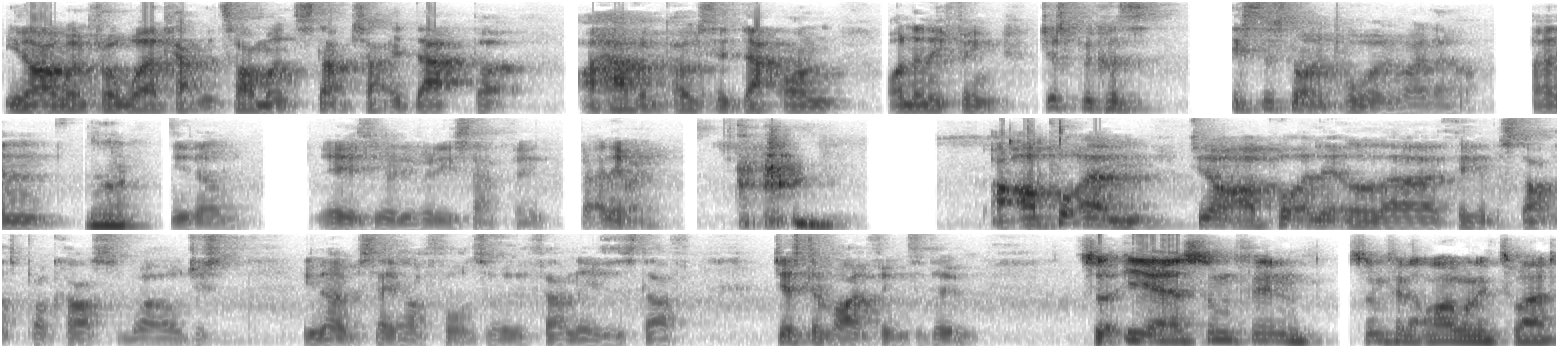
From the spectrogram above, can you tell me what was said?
You know, I went for a workout with Tom and Snapchatted that, but I haven't posted that on on anything just because it's just not important right now. And No. you know, it's a really really sad thing. But anyway. I'll put um. Do you know? I'll put a little uh, thing at the start of this podcast as well. Just you know, saying our thoughts with the families and stuff. Just the right thing to do. So yeah, something something that I wanted to add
